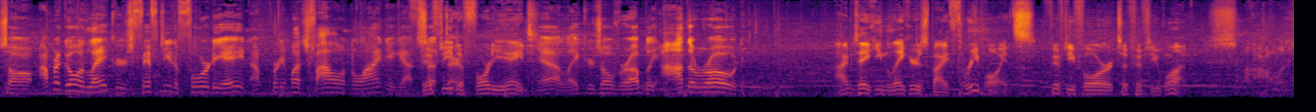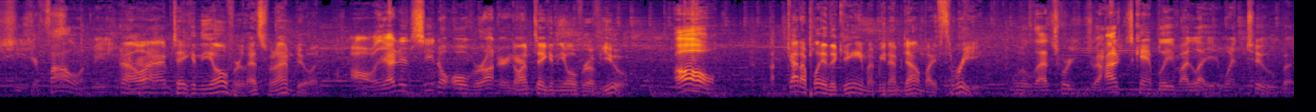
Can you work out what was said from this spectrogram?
So I'm going to go with Lakers 50 to 48. I'm pretty much following the line you got 50 to 48. Yeah, Lakers over Ubly on the road. I'm taking Lakers by three points, 54 to 51. Oh, geez, you're following me. No, I'm taking the over. That's what I'm doing. Oh, I didn't see no over under. No, I'm taking the over of you. Oh, Got to play the game. I mean, I'm down by three. Well, that's where you, I just can't believe I let you win two. But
